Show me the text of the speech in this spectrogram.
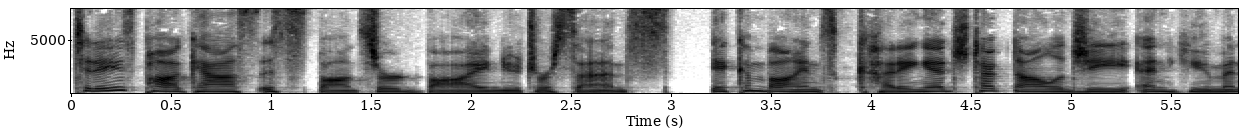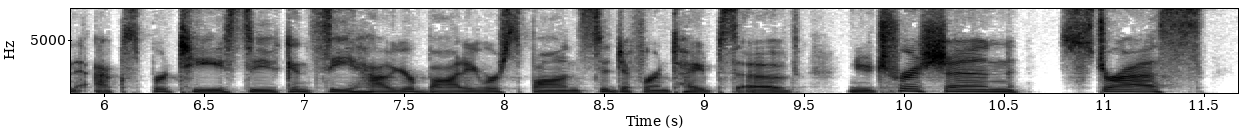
Today's podcast is sponsored by NutriSense. It combines cutting edge technology and human expertise so you can see how your body responds to different types of nutrition, stress,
